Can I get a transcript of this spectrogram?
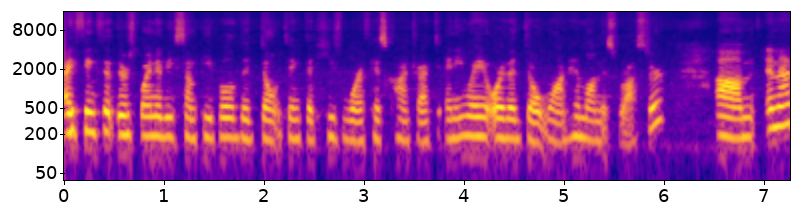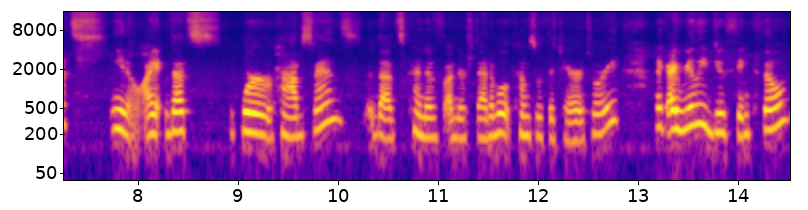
I think that there's going to be some people that don't think that he's worth his contract anyway, or that don't want him on this roster. Um, and that's, you know, I that's we're Habs fans. That's kind of understandable. It comes with the territory. Like I really do think though,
